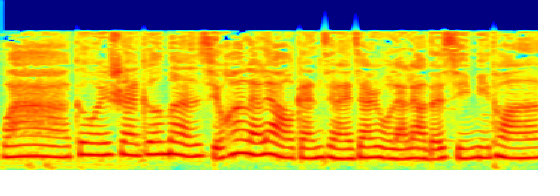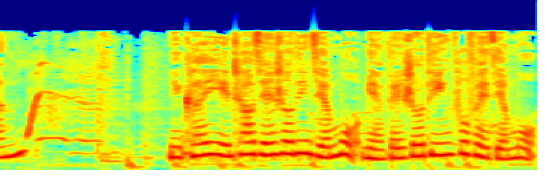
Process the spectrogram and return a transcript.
哇，各位帅哥们，喜欢聊聊，赶紧来加入聊聊的新米团。你可以超前收听节目，免费收听付费节目，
